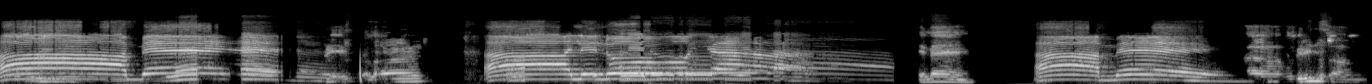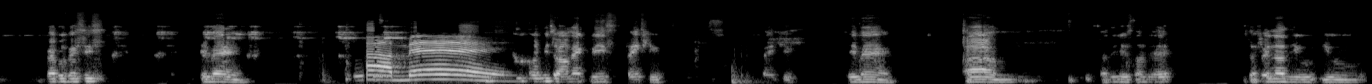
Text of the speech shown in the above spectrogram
Amen. Praise the Lord. Hallelujah. Amen. Amen. Uh, we'll be reading some Bible verses. Amen. Amen. Come to our mic, please. Thank you. Thank you. Amen. Um, this is not there. So Fernand, you you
